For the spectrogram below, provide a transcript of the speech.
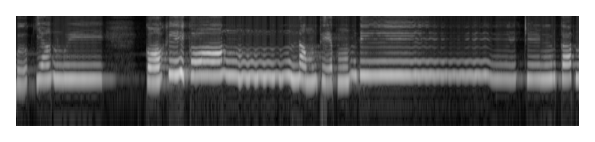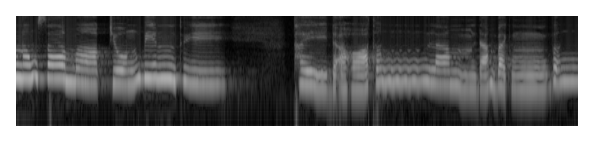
Bước gian nguy. Có khi con nằm thiệp đi trên cát nóng sa mạc chốn biên thùy, thầy đã hóa thân làm đám bạch vân.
